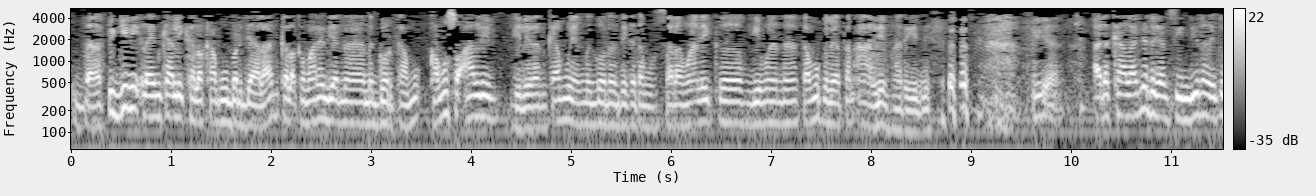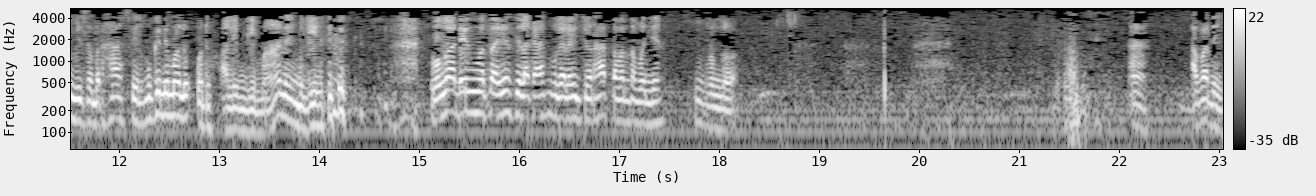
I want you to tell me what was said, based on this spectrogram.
tapi gini lain kali kalau kamu berjalan, kalau kemarin dia negur kamu, kamu so alim, giliran kamu yang negur nanti ketemu. Assalamualaikum, gimana? Kamu kelihatan alim hari ini. iya, ada kalanya dengan sindiran itu bisa berhasil. Mungkin dia malu, waduh alim gimana yang begini? Monggo ada yang mau tanya silakan, ada yang curhat teman-temannya. Monggo. Ah, apa nih?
